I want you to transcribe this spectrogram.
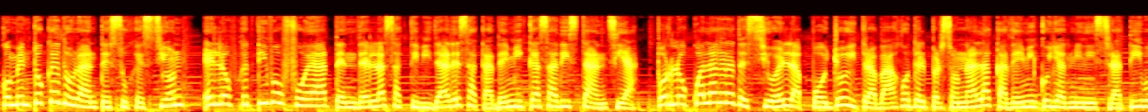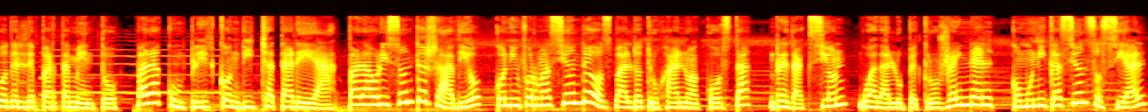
comentó que durante su gestión el objetivo fue atender las actividades académicas a distancia, por lo cual agradeció el apoyo y trabajo del personal académico y administrativo del departamento para cumplir con dicha tarea. Para Horizontes Radio, con información de Osvaldo Trujano Acosta, redacción Guadalupe Cruz Reinel, comunicación social,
